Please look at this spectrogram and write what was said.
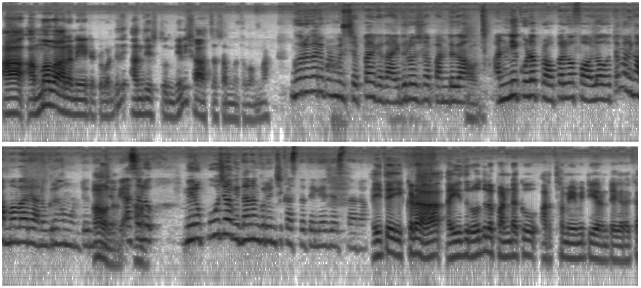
ఆ అమ్మవారు అనేటటువంటిది అందిస్తుంది అని శాస్త్ర సమ్మతం అమ్మ. గురుగారు ఇప్పుడు మీరు చెప్పారు కదా ఐదు రోజుల పండుగ అన్ని కూడా ప్రాపర్గా ఫాలో అవుతే మనకి అమ్మవారి అనుగ్రహం ఉంటుంది అని చెప్పి. అసలు మీరు పూజా విధానం గురించి కాస్త తెలియజేస్తారా? అయితే ఇక్కడ ఐదు రోజుల పండగకు అర్థం ఏమిటి అంటే గనక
